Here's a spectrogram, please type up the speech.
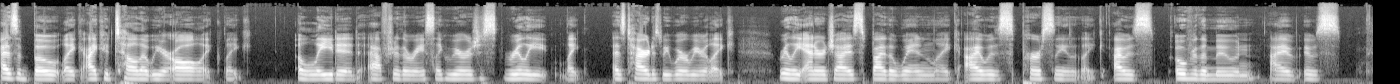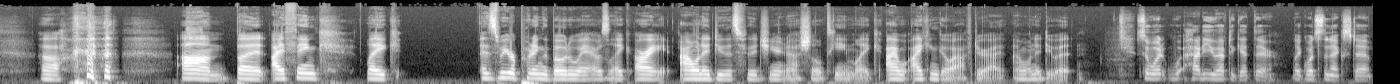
as a boat, like I could tell that we were all like like elated after the race. Like we were just really like as tired as we were, we were like really energized by the win. Like I was personally like I was over the moon. I it was uh um but I think like as we were putting the boat away, I was like, all right, I want to do this for the junior national team. Like, I, I can go after it. I, I want to do it. So, what, how do you have to get there? Like, what's the next step?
